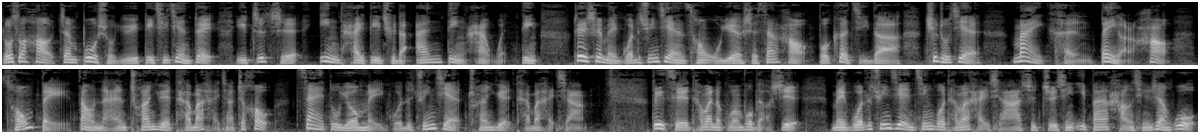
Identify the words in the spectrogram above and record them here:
罗素号正部署于第七舰队，以支持印太地区的安定和稳定。这是美国的军舰从五月十三号伯克级的驱逐舰麦肯贝尔号从北到南穿越台湾海峡之后，再度由美国的军舰穿越台湾海峡。对此，台湾的国防部表示，美国的军舰经过台湾海峡是执行一般航行任务，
